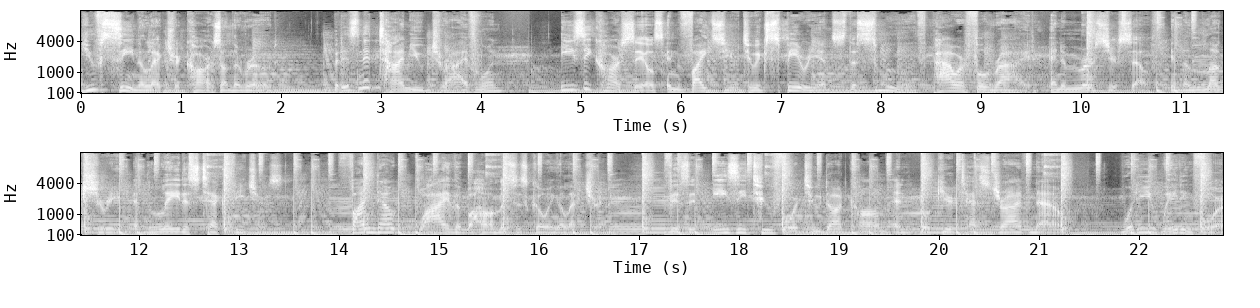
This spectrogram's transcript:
You've seen electric cars on the road, but isn't it time you drive one? Easy Car Sales invites you to experience the smooth, powerful ride and immerse yourself in the luxury and latest tech features. Find out why the Bahamas is going electric. Visit easy242.com and book your test drive now. What are you waiting for?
